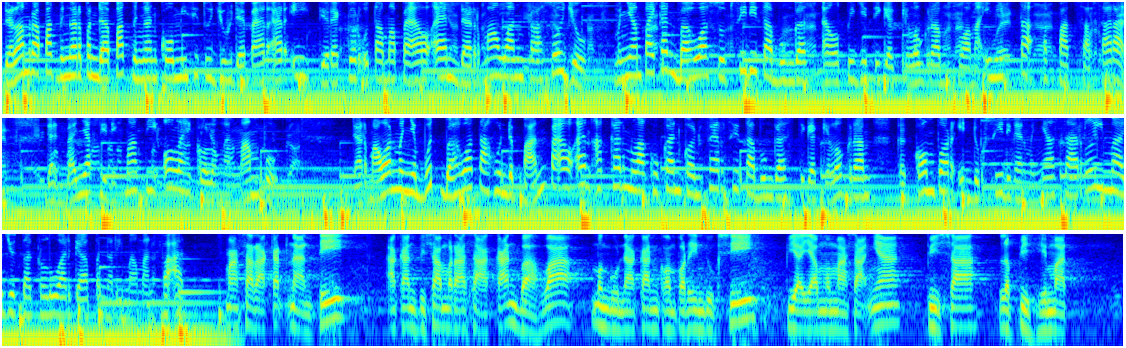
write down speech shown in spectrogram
Dalam rapat dengar pendapat dengan Komisi 7 DPR RI, Direktur Utama PLN Darmawan Prasojo menyampaikan bahwa subsidi tabung gas LPG 3 kg selama ini tak tepat sasaran dan banyak dinikmati oleh golongan mampu. Darmawan menyebut bahwa tahun depan PLN akan melakukan konversi tabung gas 3 kg ke kompor induksi dengan menyasar 5 juta keluarga penerima manfaat. Masyarakat nanti akan bisa merasakan bahwa menggunakan kompor induksi biaya memasaknya bisa lebih hemat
